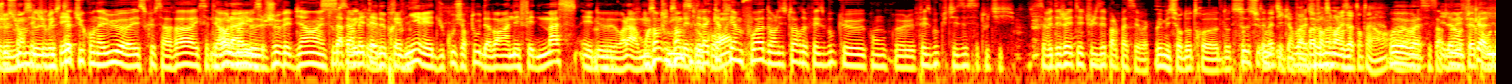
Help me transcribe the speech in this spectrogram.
je le suis en sécurité statuts qu'on a eu, euh, est-ce que ça va, etc. Voilà, ou même le ex- je vais bien et tout. ça permettait que- de prévenir et du coup surtout d'avoir un effet de masse et de Mhm. voilà au Il me moins semble, tout il me le semble que était c'était la courant. quatrième fois dans l'histoire de Facebook que, Facebook utilisait cet outil. Ça avait déjà été utilisé par le passé, ouais. Oui, mais sur d'autres euh, thématiques, hein. enfin, pas forcément les attentats. hein. Ouais, ouais, Euh, voilà, c'est ça. Il tout fait pour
